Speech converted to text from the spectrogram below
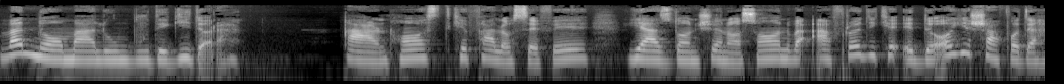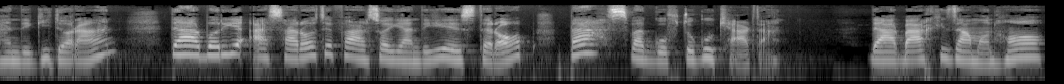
و نامعلوم بودگی دارند. قرن هاست که فلاسفه، یزدانشناسان و افرادی که ادعای شفادهندگی دارند درباره اثرات فرساینده استراب بحث و گفتگو کردند. در برخی زمانها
